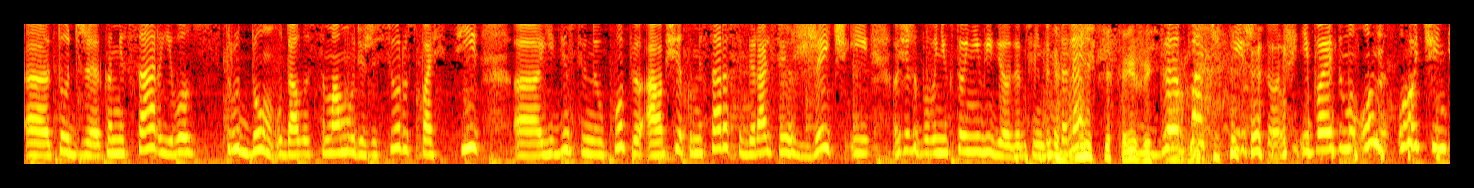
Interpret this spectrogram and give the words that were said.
э, тот же комиссар, его с трудом удалось самому режиссеру спасти э, единственную копию, а вообще комиссара собирались сжечь, и вообще, чтобы его никто не видел, этот фильм, представляешь? Вместе с режиссером. Да, почти что. И поэтому он очень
